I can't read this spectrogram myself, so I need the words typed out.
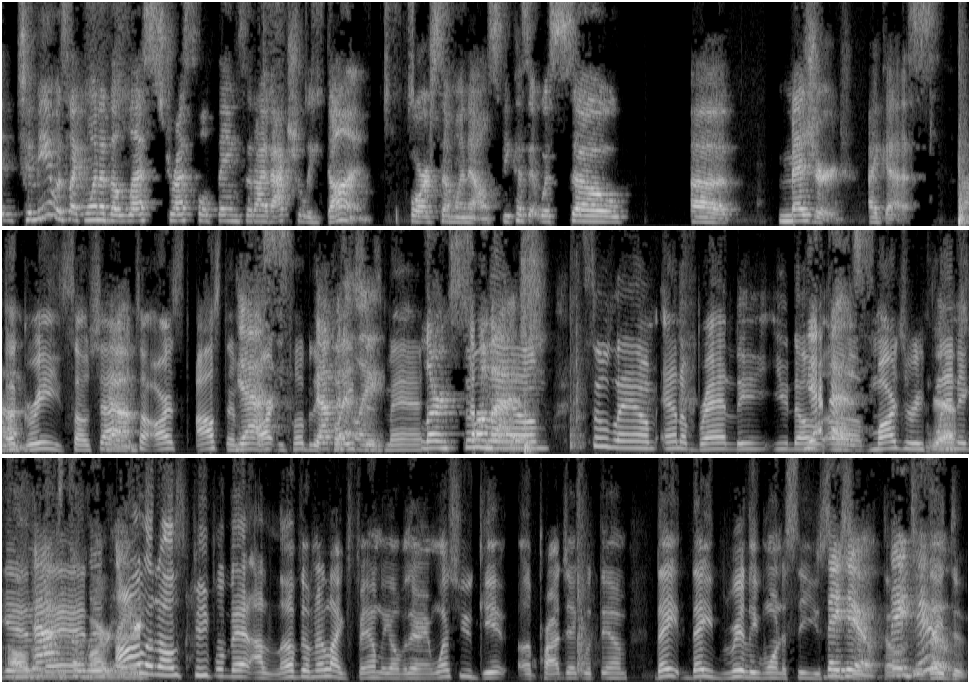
it, to me it was like one of the less stressful things that I've actually done for someone else because it was so uh, measured, I guess. Um, Agreed. So shout yeah. out to Art, Austin Yes, Art in Public definitely. Places, man. Learned so much. Lamb, Sue Lamb, Anna Bradley, you know, uh, Yes. Marjorie Yes, Flanagan, all of man. Absolutely. All of those people, man, I love them. They're like family over there. And once you get a project with them, they they really want to see you. They do. though. They do. They do.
